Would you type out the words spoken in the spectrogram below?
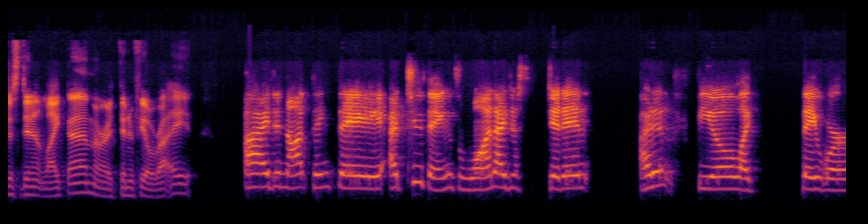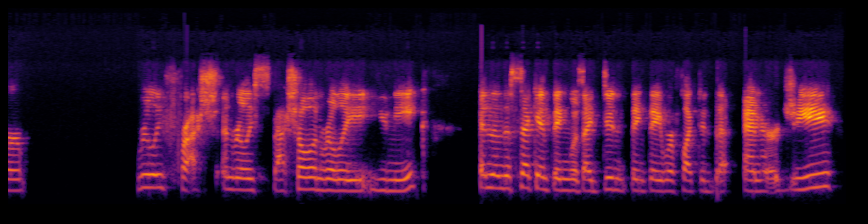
Just didn't like them or it didn't feel right? I did not think they, I had two things. One, I just didn't I didn't feel like they were really fresh and really special and really unique. And then the second thing was I didn't think they reflected the energy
